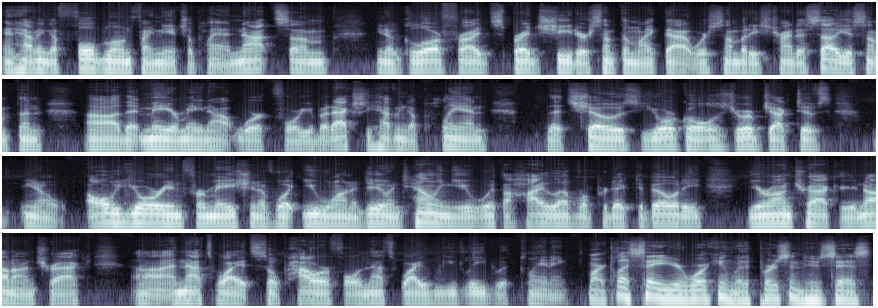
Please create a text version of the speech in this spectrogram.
and having a full blown financial plan, not some, you know, glorified spreadsheet or something like that where somebody's trying to sell you something uh, that may or may not work for you, but actually having a plan that shows your goals, your objectives, you know, all your information of what you want to do and telling you with a high level of predictability you're on track or you're not on track. Uh, and that's why it's so powerful. And that's why we lead with planning. Mark, let's say you're working with a person who says,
